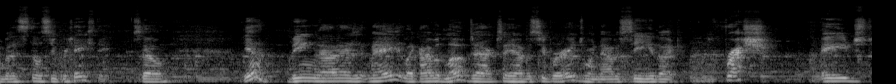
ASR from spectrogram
but it's still super tasty. So, yeah, being that as it may, like I would love to actually have a super aged one now to see like fresh, aged,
